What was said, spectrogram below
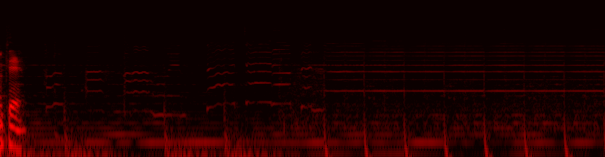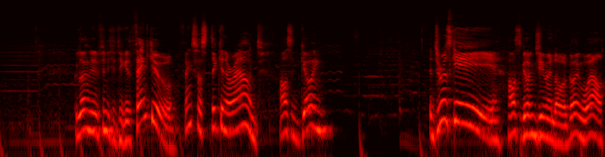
Okay. Good luck on the Infinity ticket. Thank you! Thanks for sticking around. How's it going? Drusky! How's it going, G-Mando? Going well.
